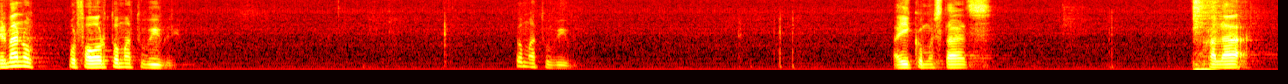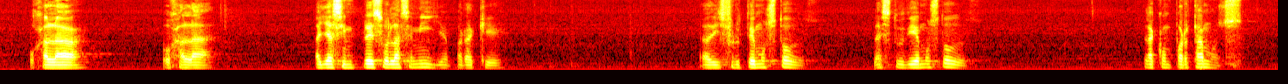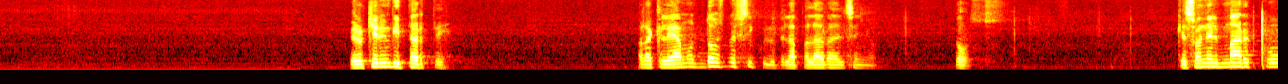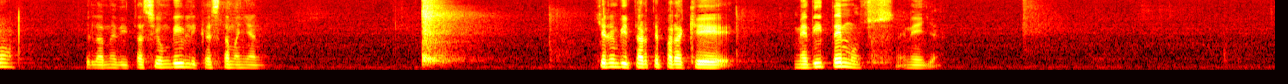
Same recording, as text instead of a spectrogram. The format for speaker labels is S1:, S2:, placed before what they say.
S1: Hermano, por favor, toma tu Biblia. Toma tu Biblia. Ahí como estás. Ojalá, ojalá, ojalá hayas impreso la semilla para que la disfrutemos todos, la estudiemos todos, la compartamos. Pero quiero invitarte para que leamos dos versículos de la palabra del Señor. Dos. Que son el marco de la meditación bíblica esta mañana. Quiero invitarte para que meditemos en ella.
